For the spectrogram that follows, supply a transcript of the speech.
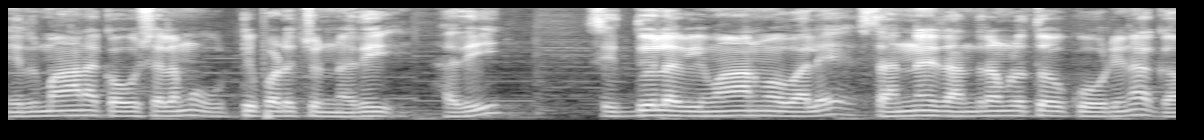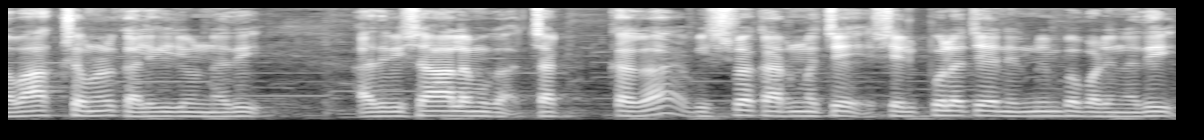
నిర్మాణ కౌశలము ఉట్టిపడుచున్నది. అది సిద్ధుల విమానము వలె సన్నని రంధ్రములతో కూడిన గవాక్షములు కలిగి ఉన్నది అది విశాలముగా చక్కగా విశ్వకర్మచే శిల్పులచే నిర్మింపబడినది.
